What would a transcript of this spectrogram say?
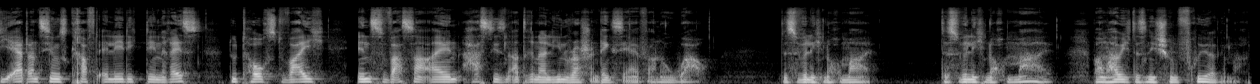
Die Erdanziehungskraft erledigt den Rest, du tauchst weich ins Wasser ein, hast diesen Adrenalin-Rush und denkst dir einfach nur, wow, das will ich nochmal. Das will ich nochmal. Warum habe ich das nicht schon früher gemacht?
